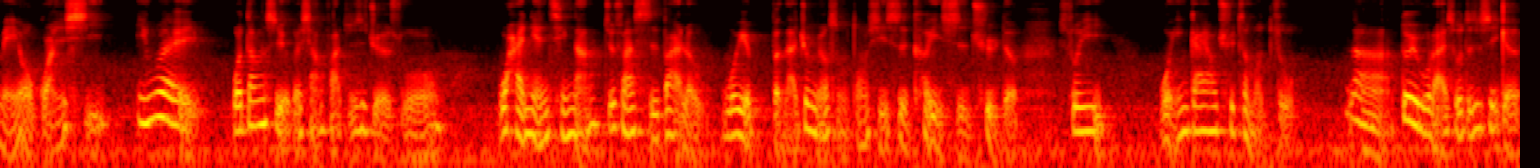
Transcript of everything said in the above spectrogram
没有关系，因为我当时有个想法，就是觉得说，我还年轻呐，就算失败了，我也本来就没有什么东西是可以失去的，所以我应该要去这么做。那对于我来说，这就是一个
